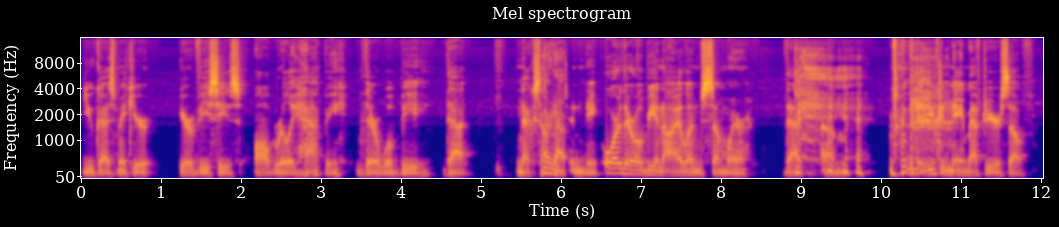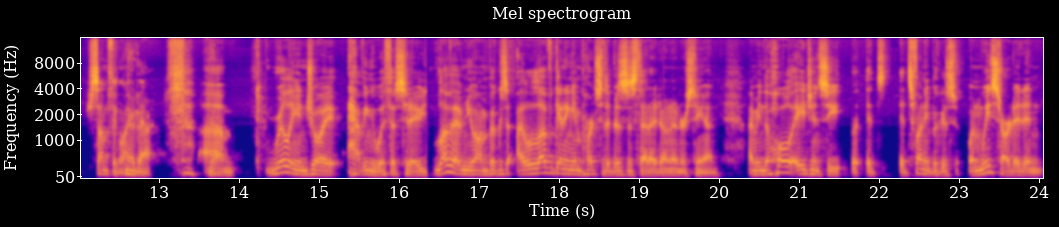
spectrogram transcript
you guys make your your VCs all really happy, there will be that next no opportunity, doubt. or there will be an island somewhere that um, that you can name after yourself, something like no that. Um, Really enjoy having you with us today. Love having you on because I love getting in parts of the business that I don't understand. I mean, the whole agency. It's it's funny because when we started in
